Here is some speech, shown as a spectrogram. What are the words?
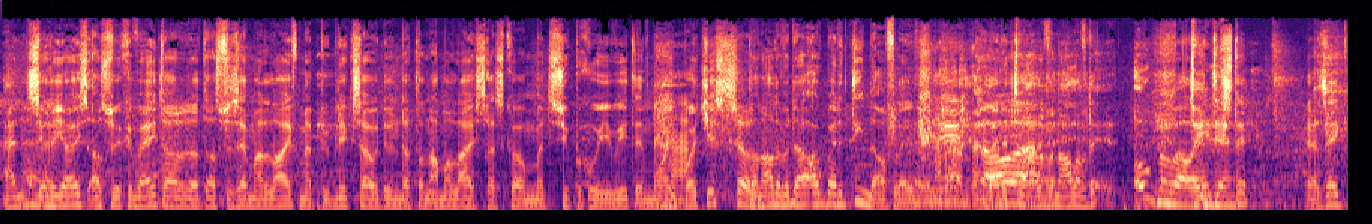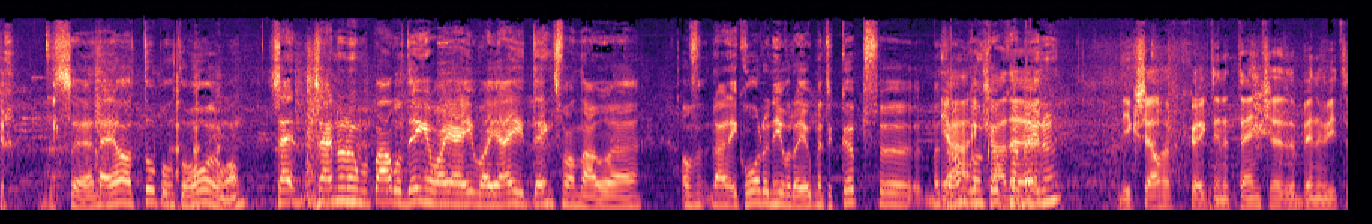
En serieus, als we geweten hadden dat als we zeg maar live met publiek zouden doen, dat dan allemaal luisteraars komen met supergoeie wiet in mooie potjes, Zo. dan hadden we daar ook bij de tiende aflevering gedaan. En Nou, bij de eh, twaalf en halfde, Ook nog wel eentje. twintigste. Ja, zeker. Dus eh, nee, ja, top om te horen, man. Zijn, zijn er nog bepaalde dingen waar jij, waar jij denkt van, nou, eh, of, nou, ik hoorde in ieder geval dat je ook met de cup, eh, met de Ja, ga Cup gaat de- meedoen? Die ik zelf heb gekweekt in het tentje, de binnenwiet,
